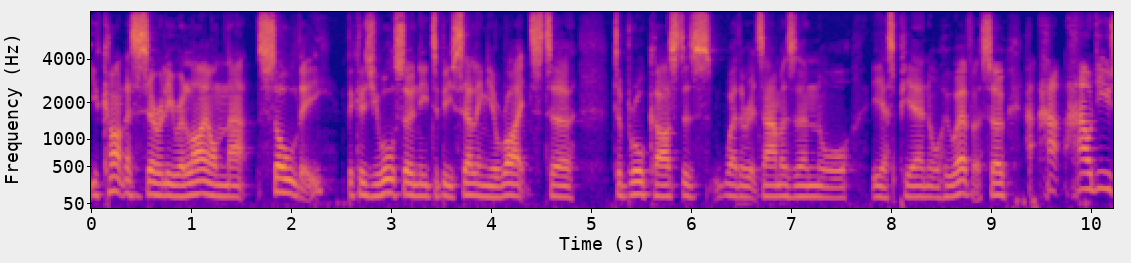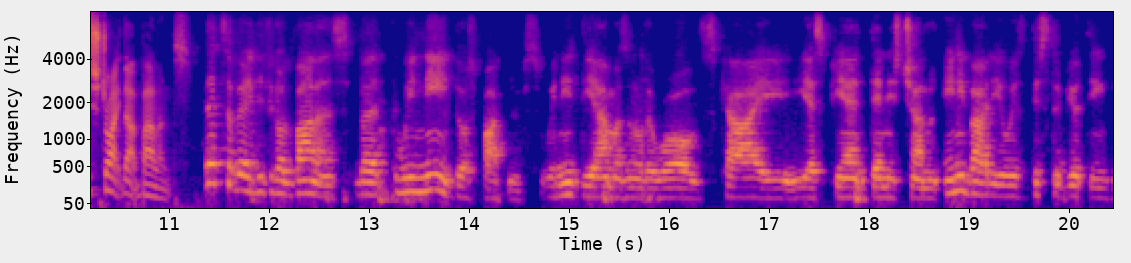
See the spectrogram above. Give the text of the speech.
you can't necessarily rely on that solely because you also need to be selling your rights to to broadcasters, whether it's Amazon or ESPN or whoever. So, h- how do you strike that balance? That's a very difficult balance, but we need those partners. We need the Amazon of the world, Sky, ESPN, Tennis Channel, anybody who is distributing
